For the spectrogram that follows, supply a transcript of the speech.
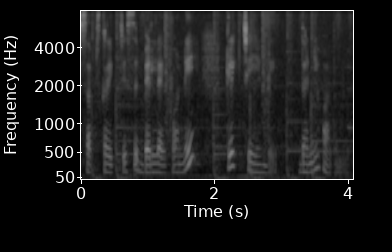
సబ్స్క్రైబ్ చేసి బెల్ ఐకాన్ని క్లిక్ చేయండి. ధన్యవాదములు.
